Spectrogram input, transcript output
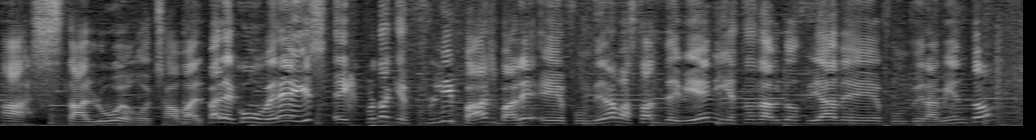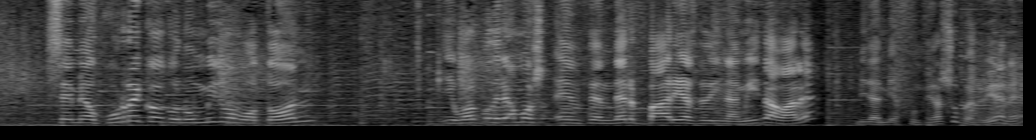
Hasta luego, chaval. Vale, como veréis, explota que flipas, ¿vale? Eh, funciona bastante bien y esta es la velocidad de funcionamiento. Se me ocurre que con un mismo botón Igual podríamos encender varias de dinamita, ¿vale? Mira, mira, funciona súper bien, ¿eh?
